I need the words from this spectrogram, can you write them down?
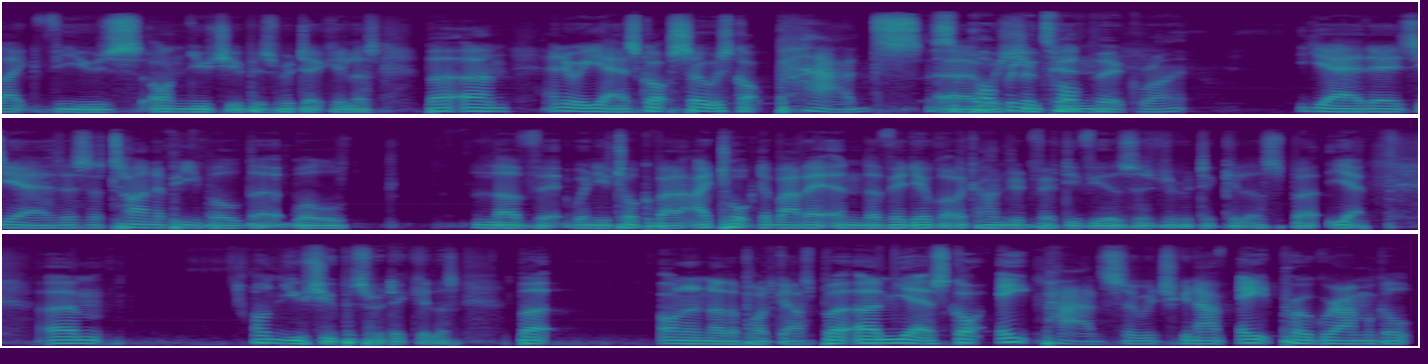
like views on YouTube. is ridiculous. But um, anyway, yeah, it's got so it's got pads. it's a uh, which popular you can- topic, right? Yeah, it is. Yeah, there's a ton of people that will love it when you talk about it. I talked about it, and the video got like 150 views, which is ridiculous. But yeah, um, on YouTube it's ridiculous. But on another podcast, but um, yeah, it's got eight pads, so which you can have eight programmable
